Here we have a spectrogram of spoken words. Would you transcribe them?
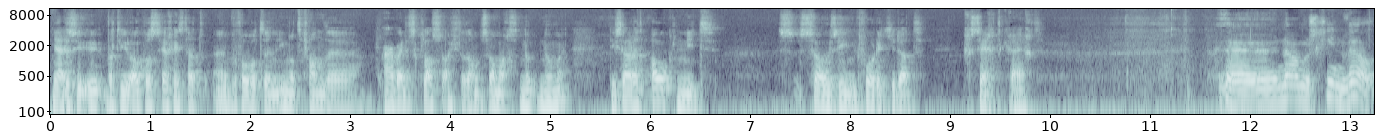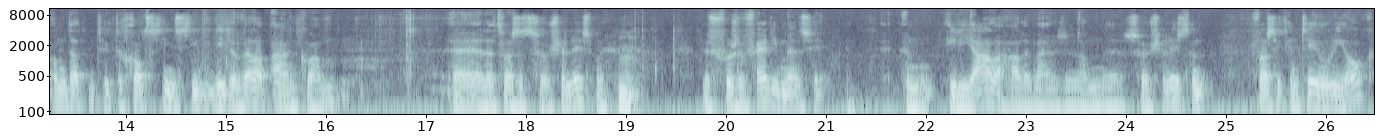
Ja, dus u, wat u ook wil zeggen is dat uh, bijvoorbeeld een, iemand van de arbeidersklasse... als je dat dan zo mag noemen... die zou dat ook niet zo zien voordat je dat gezegd krijgt. Uh, nou, misschien wel. Omdat natuurlijk de godsdienst die, die er wel op aankwam... Uh, dat was het socialisme. Hmm. Dus voor zover die mensen een idealen hadden, waren ze dan uh, socialisten. Was ik in theorie ook.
